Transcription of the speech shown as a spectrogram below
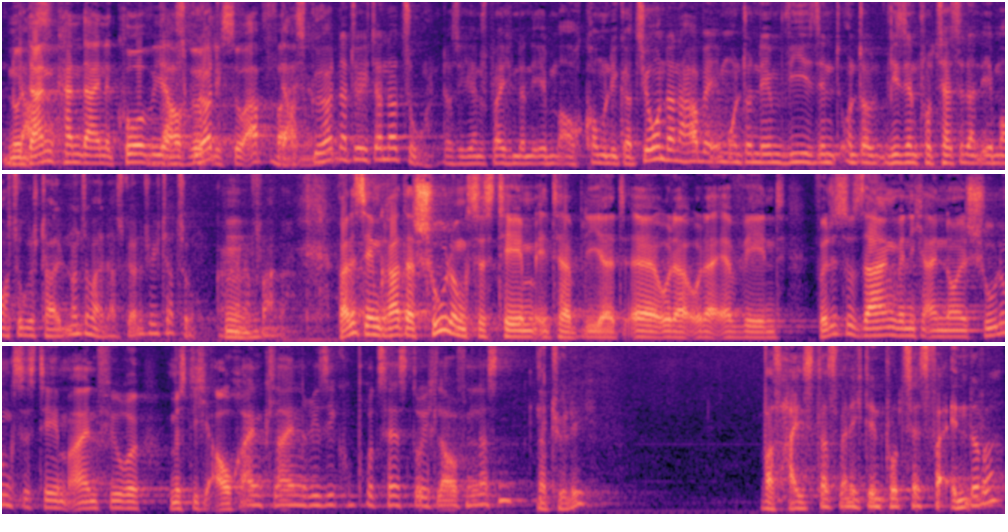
Nur das, dann kann deine Kurve ja auch gehört, wirklich so abfallen. Das gehört natürlich dann dazu, dass ich entsprechend dann eben auch Kommunikation dann habe im Unternehmen, wie sind, unter, wie sind Prozesse dann eben auch zu gestalten und so weiter. Das gehört natürlich dazu, gar keine mhm. Frage. Du hattest eben gerade das Schulungssystem etabliert äh, oder, oder erwähnt. Würdest du sagen, wenn ich ein neues Schulungssystem einführe, müsste ich auch einen kleinen Risikoprozess durchlaufen lassen? Natürlich. Was heißt das, wenn ich den Prozess verändere?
